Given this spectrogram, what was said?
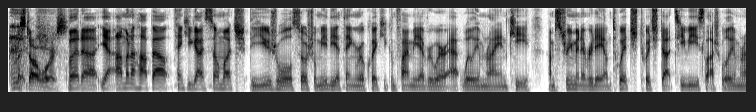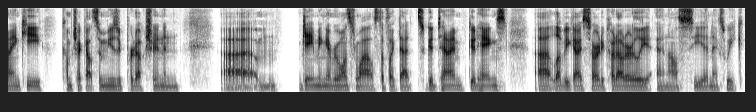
A Star Wars. But uh, yeah, I'm gonna hop out. Thank you guys so much. The usual social media thing, real quick. You can find me everywhere at William Ryan Key. I'm streaming every day on Twitch, twitch.tv slash William Ryan Key. Come check out some music production and um, gaming every once in a while, stuff like that. It's a good time, good hangs. Uh, love you guys. Sorry to cut out early, and I'll see you next week.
